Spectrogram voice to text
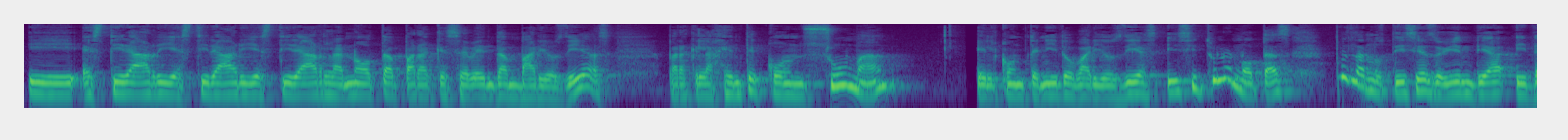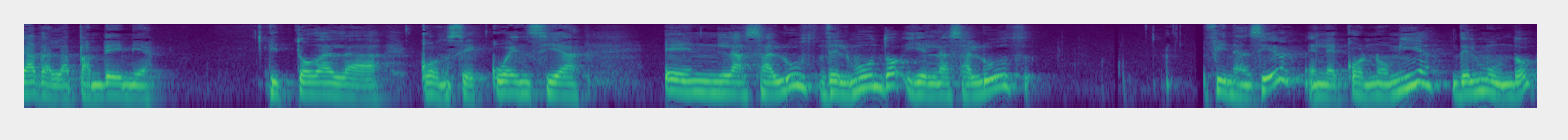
y estirar y estirar y estirar la nota para que se vendan varios días, para que la gente consuma el contenido varios días. Y si tú lo notas, pues las noticias de hoy en día y dada la pandemia y toda la consecuencia en la salud del mundo y en la salud financiera, en la economía del mundo,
